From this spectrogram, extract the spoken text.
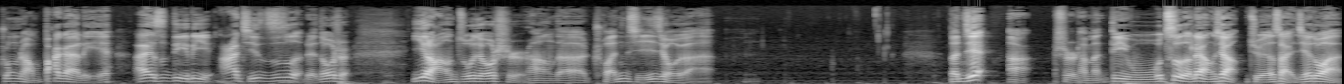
中场巴盖里、埃斯蒂利、阿齐兹，这都是伊朗足球史上的传奇球员。本届啊，是他们第五次亮相决赛阶段。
